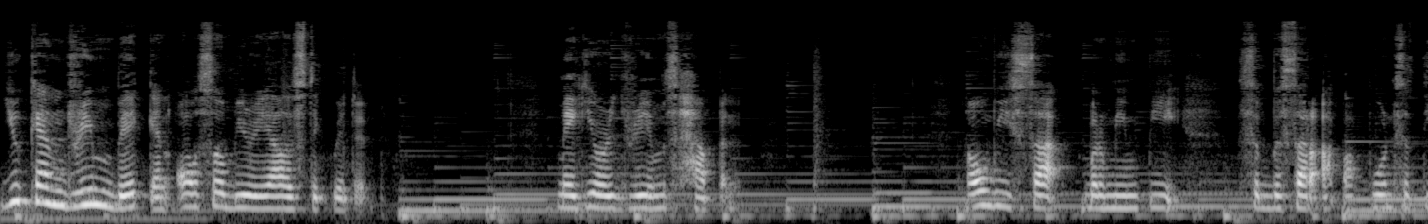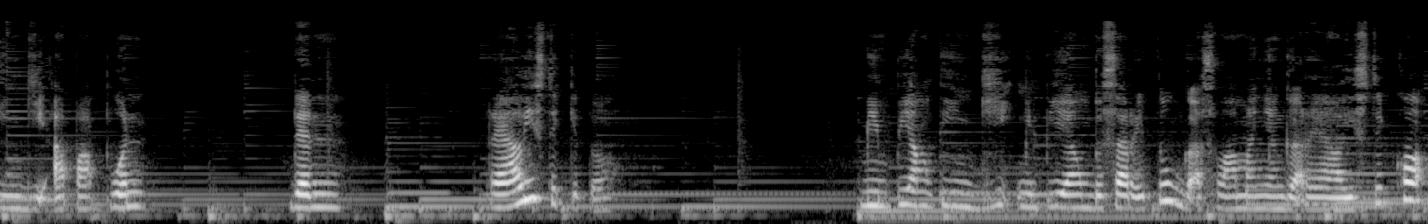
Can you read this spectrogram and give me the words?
you can dream big and also be realistic with it. Make your dreams happen. Kamu bisa bermimpi sebesar apa pun, setinggi apa pun, dan realistik gitu mimpi yang tinggi, mimpi yang besar itu nggak selamanya nggak realistik kok.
